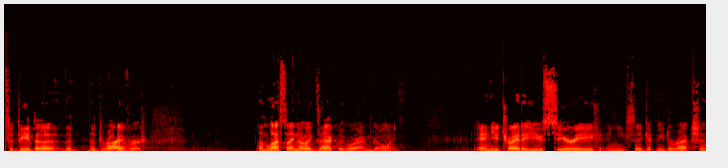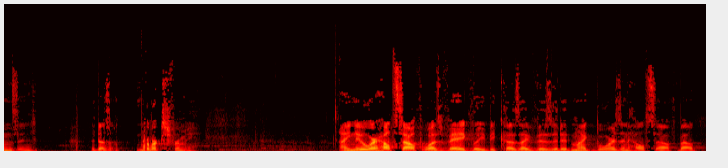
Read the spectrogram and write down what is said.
to be the, the, the driver unless I know exactly where I'm going and you try to use Siri and you say, get me directions, and it doesn't, it works for me. I knew where Health South was vaguely because I visited Mike Boers in Health South about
